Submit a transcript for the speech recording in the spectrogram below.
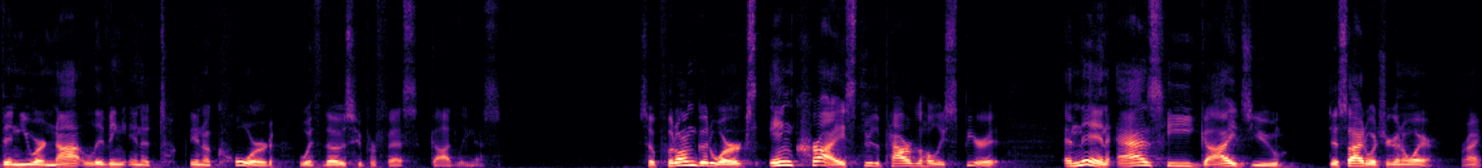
then you are not living in, a, in accord with those who profess godliness. So put on good works in Christ through the power of the Holy Spirit, and then as He guides you, decide what you're going to wear, right?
